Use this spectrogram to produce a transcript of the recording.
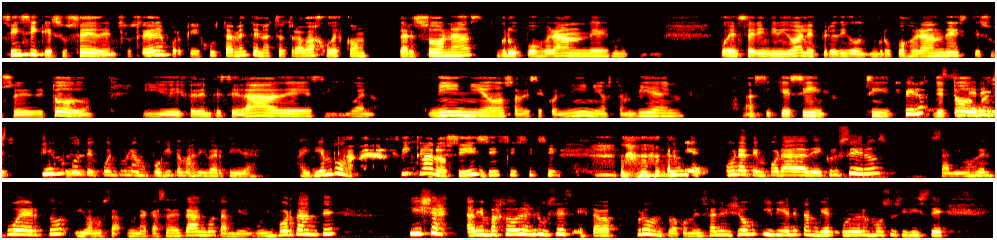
Sí, sí, que suceden, suceden porque justamente nuestro trabajo es con personas, grupos grandes, pueden ser individuales, pero digo, en grupos grandes te sucede de todo, y de diferentes edades, y bueno, niños, a veces con niños también, así que sí, sí, pero de si todo. Tenés tiempo, te cuento una un poquito más divertida. ¿Hay tiempo? A ver, sí, claro, sí, sí, sí, sí, sí. También una temporada de cruceros, salimos del puerto, íbamos a una casa de tango, también muy importante, y ya habían bajado las luces, estaba pronto a comenzar el show y viene también uno de los mozos y dice,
